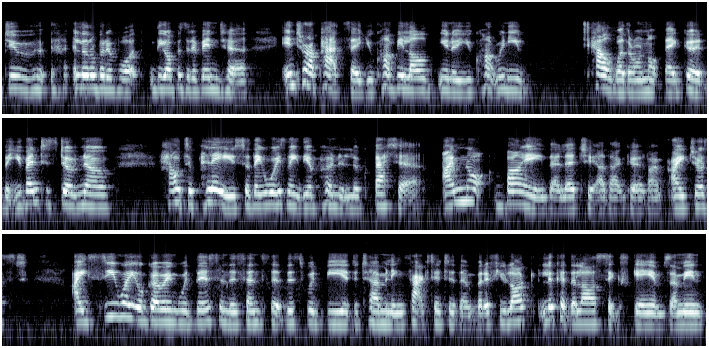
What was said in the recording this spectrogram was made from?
do a little bit of what the opposite of Inter. Inter are pazza. You can't be lulled. You know, you can't really tell whether or not they're good. But Juventus don't know how to play, so they always make the opponent look better. I'm not buying that Lecce are that good. I, I just I see where you're going with this in the sense that this would be a determining factor to them. But if you look look at the last six games, I mean,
